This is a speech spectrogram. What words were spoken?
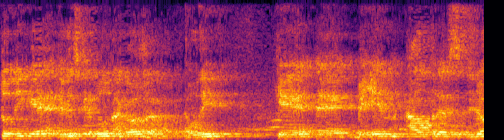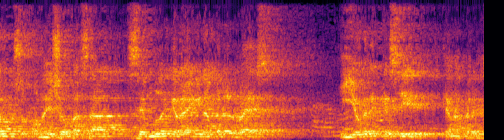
Tot i que jo discrepo d'una cosa, heu dit que eh, veient altres llocs on això ha passat sembla que no hagin après res. I jo crec que sí que han après.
